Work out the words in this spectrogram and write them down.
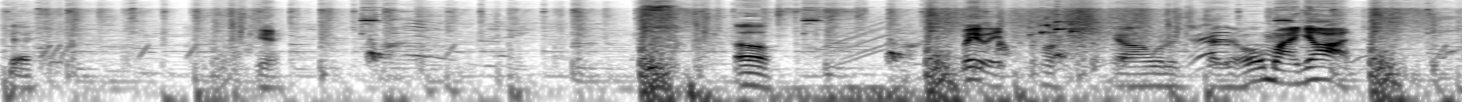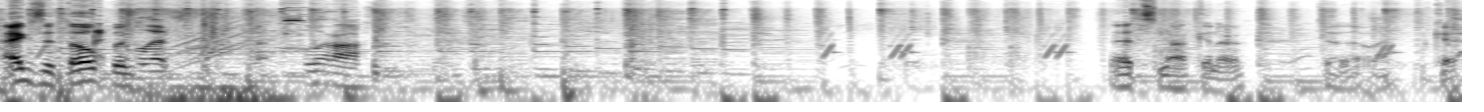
Okay. Yeah. Oh, Wait, wait. Oh, God, I want to try that. Oh my god. exit open. Pull it. Pull it off. That's not gonna go that way. Okay.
